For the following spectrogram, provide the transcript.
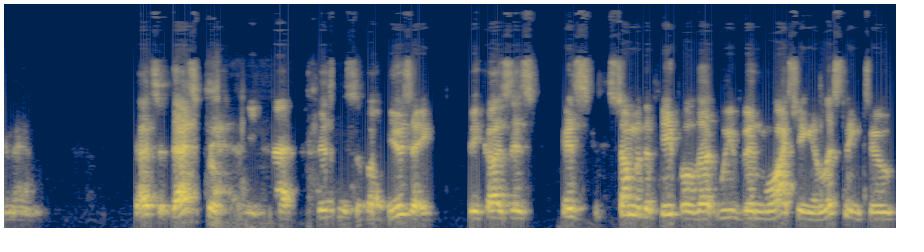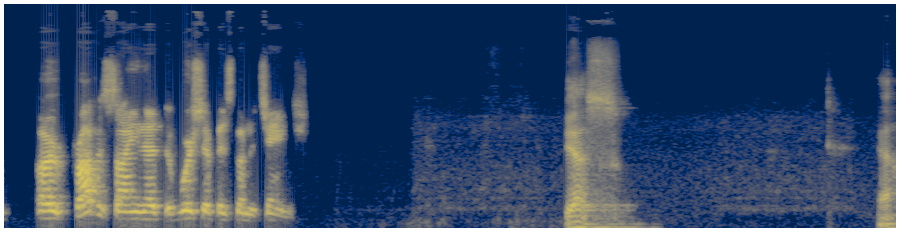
Amen. that's that's that business about music because it's it's some of the people that we've been watching and listening to are prophesying that the worship is going to change. Yes. Yeah.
